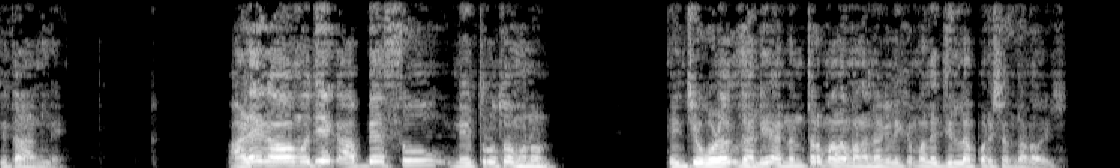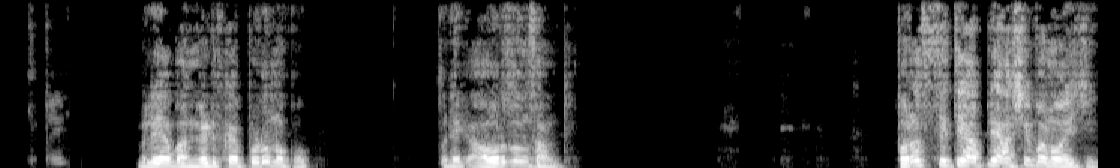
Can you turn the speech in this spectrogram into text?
तिथं आणले. आळेगावामध्ये एक अभ्यासू नेतृत्व म्हणून त्यांची ओळख झाली आणि नंतर मला म्हणायला लागले की मला जिल्हा परिषद लढवायची. म्हणजे या भानगडीत काय पडू नको पण एक आवर्जून सांगतो. परिस्थिती आपली अशी बनवायची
